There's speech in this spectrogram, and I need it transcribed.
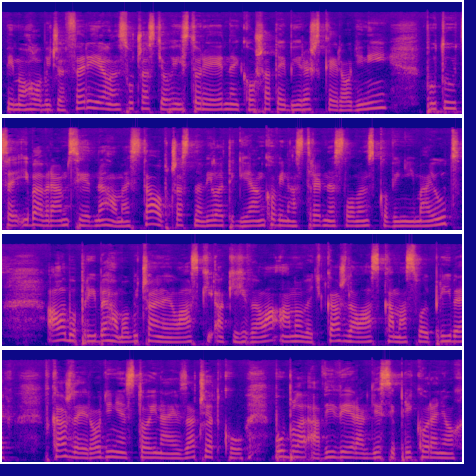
by mohlo byť, že Ferry je len súčasťou histórie jednej košatej bírežskej rodiny, putujúcej iba v rámci jedného mesta, občasné výlety k Jankovi na stredné Slovensko vynímajúc, alebo príbehom obyčajnej lásky, akých veľa, áno, veď každá láska má svoj príbeh, v každej rodine stojí na jej začiatku, buble a vyviera kde si pri koreňoch,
